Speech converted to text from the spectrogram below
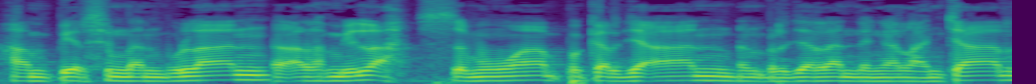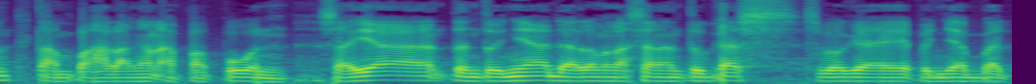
hampir 9 bulan. Alhamdulillah semua pekerjaan berjalan dengan lancar tanpa halangan apa pun. Saya tentunya dalam melaksanakan tugas sebagai penjabat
